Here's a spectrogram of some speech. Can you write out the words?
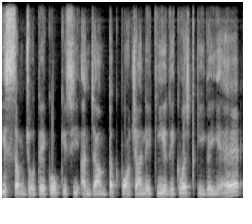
इस समझौते को किसी अंजाम तक पहुँचाने की रिक्वेस्ट की गई है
